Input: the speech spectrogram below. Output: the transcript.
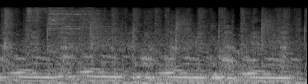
Thank you.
